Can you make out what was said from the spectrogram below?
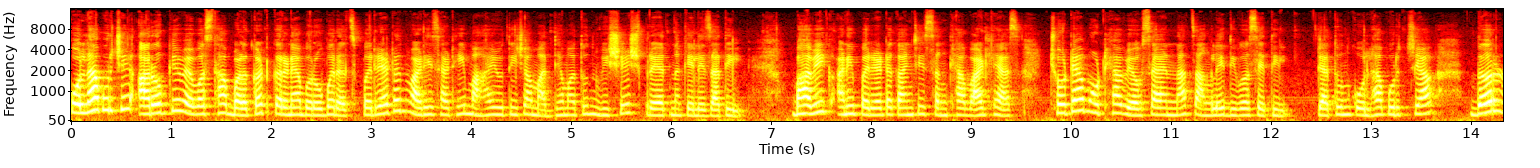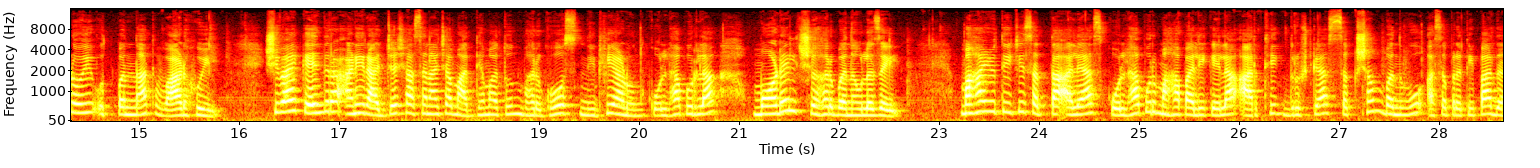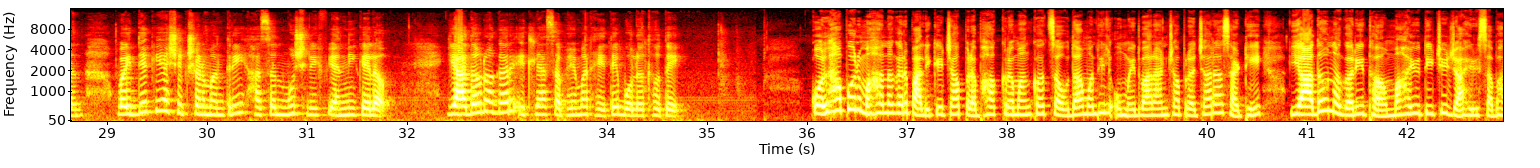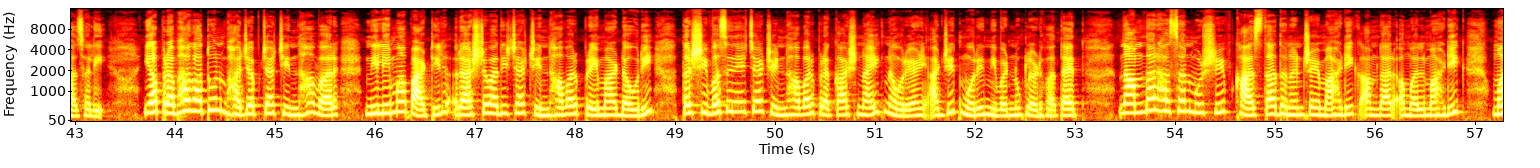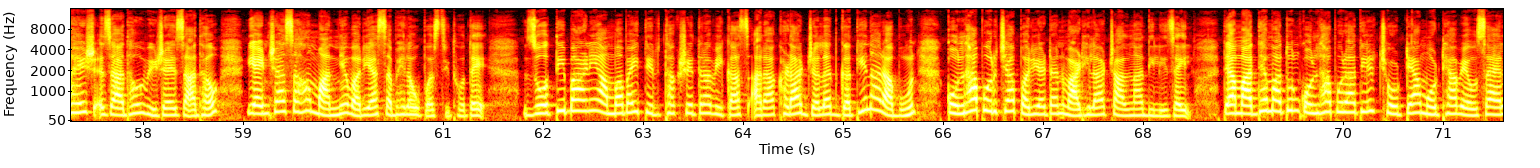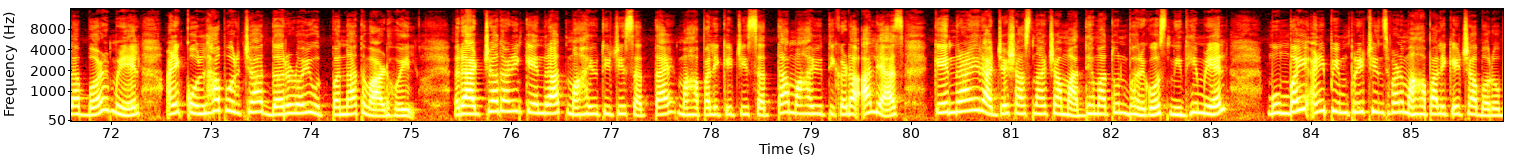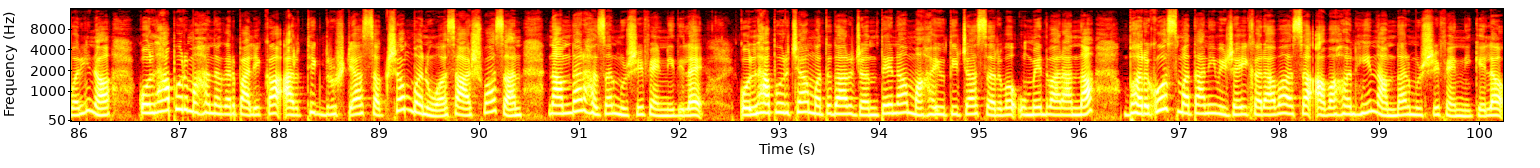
कोल्हापूरची आरोग्य व्यवस्था बळकट करण्याबरोबरच पर्यटन वाढीसाठी महायुतीच्या माध्यमातून विशेष प्रयत्न केले जातील. भाविक आणि पर्यटकांची संख्या वाढल्यास छोट्या मोठ्या व्यवसायांना चांगले दिवस येतील. त्यातून कोल्हापूरच्या दरडोई उत्पन्नात वाढ होईल. शिवाय केंद्र आणि राज्य शासनाच्या माध्यमातून भरघोस निधी आणून कोल्हापूरला मॉडेल शहर बनवलं जाईल. महायुतीची सत्ता आल्यास कोल्हापूर महापालिकेला आर्थिकदृष्ट्या सक्षम बनवू असं प्रतिपादन वैद्यकीय शिक्षण मंत्री हसन मुश्रीफ यांनी केलं. यादवनगर इथल्या सभेमध्ये ते बोलत होते. कोल्हापूर महानगरपालिकेच्या प्रभाग क्रमांक चौदामधील उमेदवारांच्या प्रचारासाठी यादवनगर इथं महायुतीची जाहीर सभा झाली. या प्रभागातून भाजपच्या चिन्हावर निलिमा पाटील राष्ट्रवादीच्या चिन्हावर प्रेमा डौरी तर शिवसेनेच्या चिन्हावर प्रकाश नाईक नवरे आणि अजित मोरे निवडणूक लढवत आहेत. नामदार हसन मुश्रीफ खासदार धनंजय महाडिक आमदार अमल महाडिक महेश जाधव विजय जाधव यांच्यासह मान्यवर या सभेला उपस्थित होते. ज्योतिबा आणि अंबाबाई तीर्थक्षेत्र विकास आराखडा जलद गतीनं राबवून कोल्हापूरच्या पर्यटन वाढीला चालना दिली जाईल. त्या माध्यमातून कोल्हापुरातील छोट्या मोठ्या व्यवसायाला बळ मिळेल आणि कोल्हापूरच्या दरडोई उत्पन्नात वाढ होईल. राज्यात आणि केंद्रात महायुतीची सत्ता आहे. महापालिकेची सत्ता महायुतीकडे आल्यास केंद्र आणि राज्य शासनाच्या माध्यमातून भरघोस निधी मिळेल. मुंबई आणि पिंपरी चिंचवड महापालिकेच्या बरोबरीनं कोल्हापूर महानगरपालिका आर्थिकदृष्ट्या सक्षम बनवू असं आश्वासन नामदार हसन मुश्रीफ यांनी दिलंय. कोल्हापूरच्या मतदार जनतेनं महायुतीच्या सर्व उमेदवार उमेदवारांना भरघोस मतांनी विजयी करावा असं आवाहनही नामदार मुश्रीफ यांनी केलं.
